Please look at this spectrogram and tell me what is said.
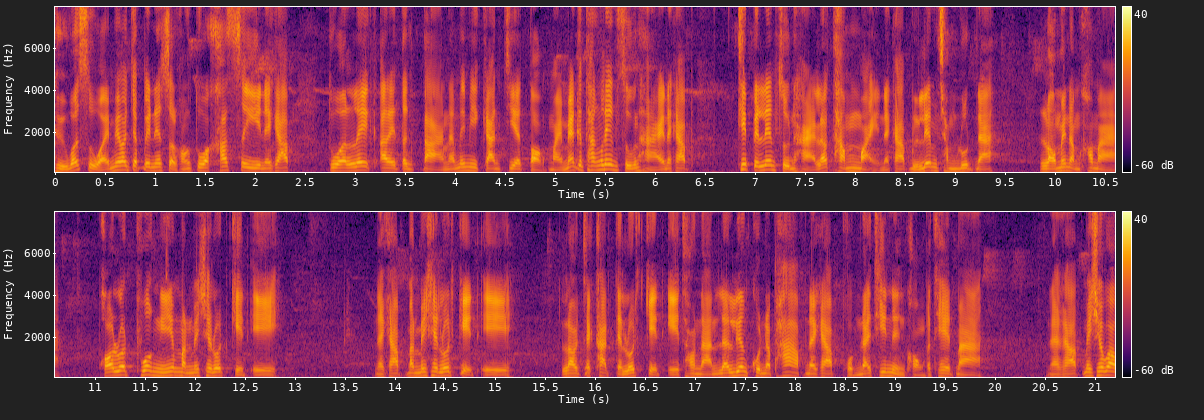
ถือว่าสวยไม่ว่าจะเป็นในส่วนของตัวคัสซีนะครับตัวเลขอะไรต่างๆนะไม่มีการเจียตอกใหม่แม้กระทั่งเล่มสูญหายนะครับที่เป็นเล่มสูญหายแล้วทำใหม่นะครับหรือเล่มชำรุดนะเราไม่นำเข้ามา เพราะรถพวกนี้มันไม่ใช่รถเกรด A นะครับมันไม่ใช่รถเกรด A เราจะคัดแต่รถเกรด A เท่านั้น และเรื่องคุณภาพนะครับ ผมได้ที่หนึ่งของประเทศมานะครับไม่ใช่ว่า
